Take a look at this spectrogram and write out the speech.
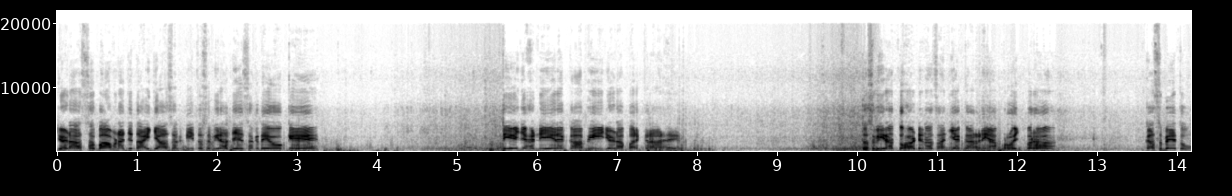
ਜਿਹੜਾ ਸੰਭਾਵਨਾ ਜਤਾਈ ਜਾ ਸਕਦੀ ਤਸਵੀਰਾਂ ਦੇ ਸਕਦੇ ਹੋ ਕਿ ਤੇਜ਼ ਹਨੇਰ ਕਾਫੀ ਜਿਹੜਾ ਬਰਕਰਾਰ ਹੈ ਤਸਵੀਰਾਂ ਤੁਹਾਡੇ ਨਾਲ ਸਾਂਝੀਆਂ ਕਰ ਰਹੇ ਹਾਂ ਫਿਰੋਜ਼ਪੁਰ ਕਸਬੇ ਤੋਂ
